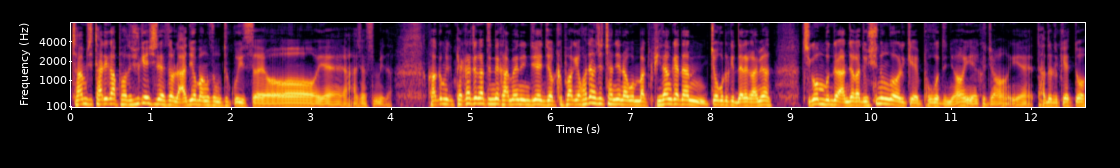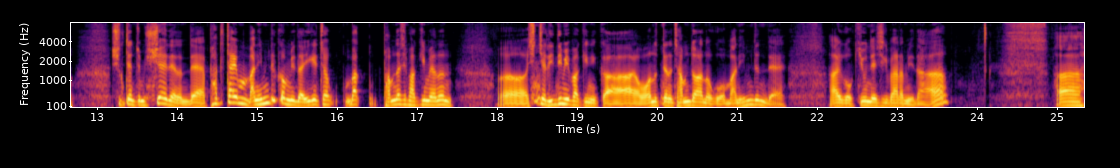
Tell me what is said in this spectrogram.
잠시 다리가 아파서 휴게실에서 라디오 방송 듣고 있어요. 예, 하셨습니다. 가끔 백화점 같은 데 가면 이제 저 급하게 화장실 찾느라고 막 비상계단 쪽으로 이렇게 내려가면 직원분들 앉아가지고 쉬는 거 이렇게 보거든요. 예, 그죠. 예, 다들 이렇게 또 쉴 땐 좀 쉬어야 되는데 파트타임은 많이 힘들 겁니다. 이게 저 막 밤낮이 바뀌면은 어, 신체 리듬이 바뀌니까 어느 때는 잠도 안 오고 많이 힘든데 아이고 기운 내시기 바랍니다. 아,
